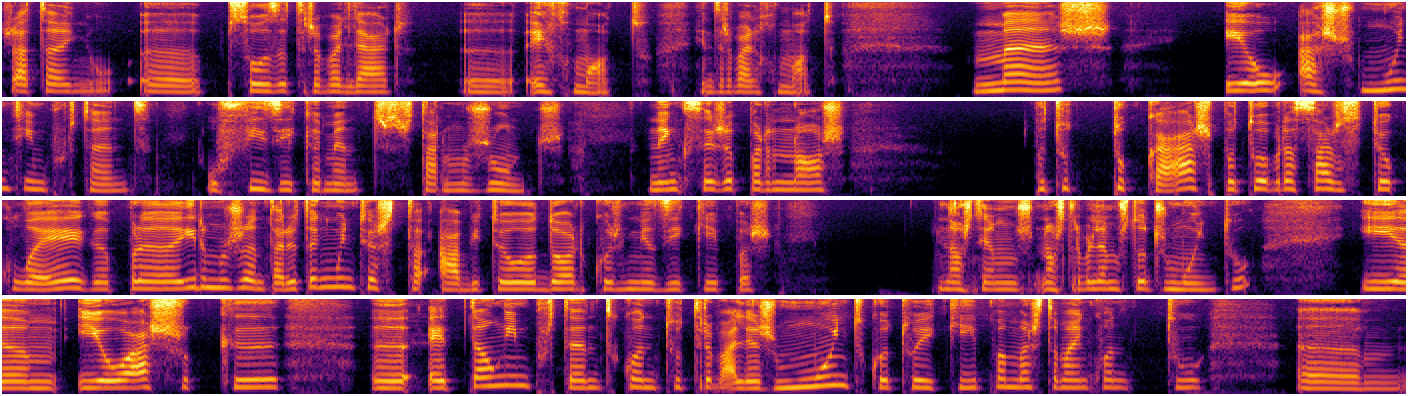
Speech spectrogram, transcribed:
já tenho uh, pessoas a trabalhar uh, em remoto, em trabalho remoto. Mas eu acho muito importante o fisicamente estarmos juntos. nem que seja para nós para tu tocares, para tu abraçares o teu colega, para irmos jantar. Eu tenho muito este hábito, eu adoro com as minhas equipas. Nós, temos, nós trabalhamos todos muito e, um, eu acho que uh, é tão importante quando tu trabalhas muito com a tua equipa, mas também quando tu um,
